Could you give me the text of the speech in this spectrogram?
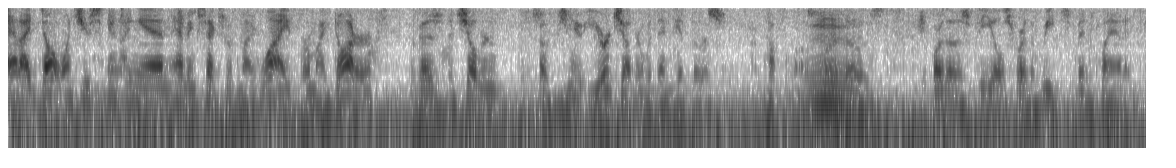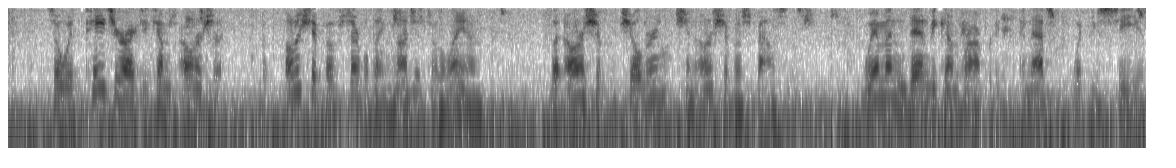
and I don't want you sneaking in having sex with my wife or my daughter because the children of you, your children would then get those buffaloes Mm. or those or those fields where the wheat's been planted. So with patriarchy comes ownership, but ownership of several things, not just of the land, but ownership of children and ownership of spouses. Women then become property, and that's what you see is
